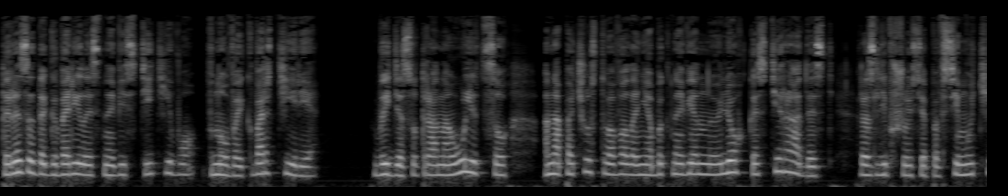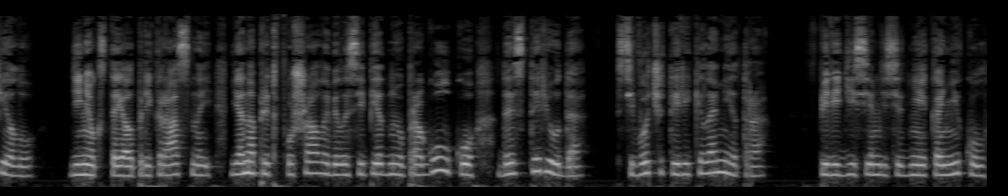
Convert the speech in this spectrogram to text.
Тереза договорилась навестить его в новой квартире. Выйдя с утра на улицу, она почувствовала необыкновенную легкость и радость, разлившуюся по всему телу. Денек стоял прекрасный, и она предвкушала велосипедную прогулку до Эстерюда, всего 4 километра. Впереди 70 дней каникул,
